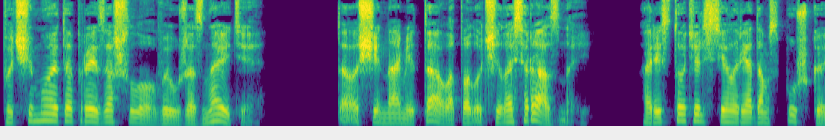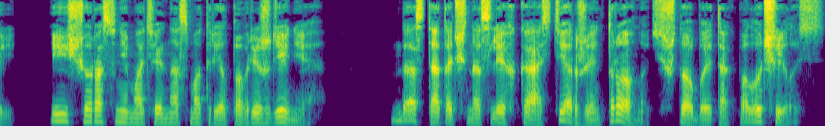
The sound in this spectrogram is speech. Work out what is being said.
«Почему это произошло, вы уже знаете?» Толщина металла получилась разной. Аристотель сел рядом с пушкой и еще раз внимательно осмотрел повреждения. «Достаточно слегка стержень тронуть, чтобы так получилось.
